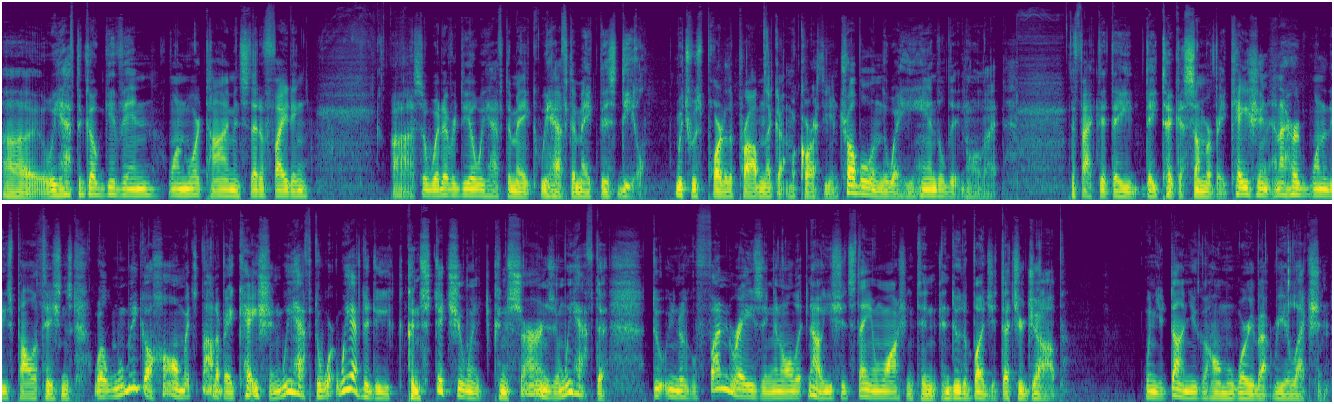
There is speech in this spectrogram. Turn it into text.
uh, we have to go give in one more time instead of fighting. Uh, so whatever deal we have to make, we have to make this deal, which was part of the problem that got McCarthy in trouble and the way he handled it and all that the fact that they, they took a summer vacation. And I heard one of these politicians, well, when we go home, it's not a vacation. We have to work. We have to do constituent concerns, and we have to do you know fundraising and all that. No, you should stay in Washington and do the budget. That's your job. When you're done, you go home and worry about reelection.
